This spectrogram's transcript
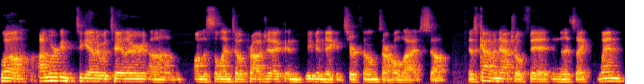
Well, I'm working together with Taylor um, on the Solento project, and we've been making surf films our whole lives. So it was kind of a natural fit. And then it's like, when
